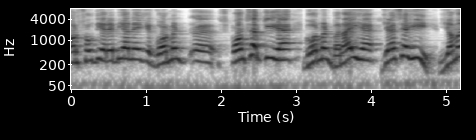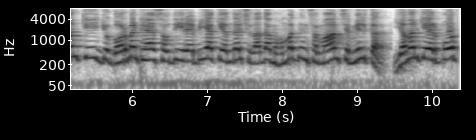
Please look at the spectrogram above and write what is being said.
और सऊदी अरेबिया ने ये गवर्नमेंट स्पॉन्सर की है, गवर्नमेंट बनाई है। जैसे ही यमन की जो गवर्नमेंट है सऊदी अरेबिया के अंदर शहजादा मोहम्मद बिन सलमान से मिलकर यमन के एयरपोर्ट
